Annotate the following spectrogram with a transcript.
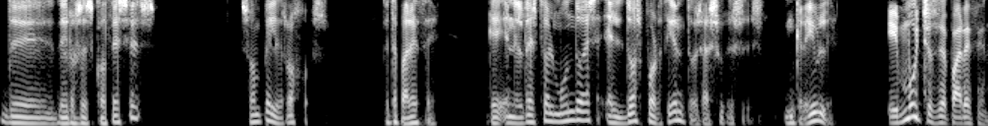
de, de los escoceses son pelirrojos. ¿Qué te parece? Que en el resto del mundo es el 2%. O sea, es, es- es increíble. Y muchos se parecen.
